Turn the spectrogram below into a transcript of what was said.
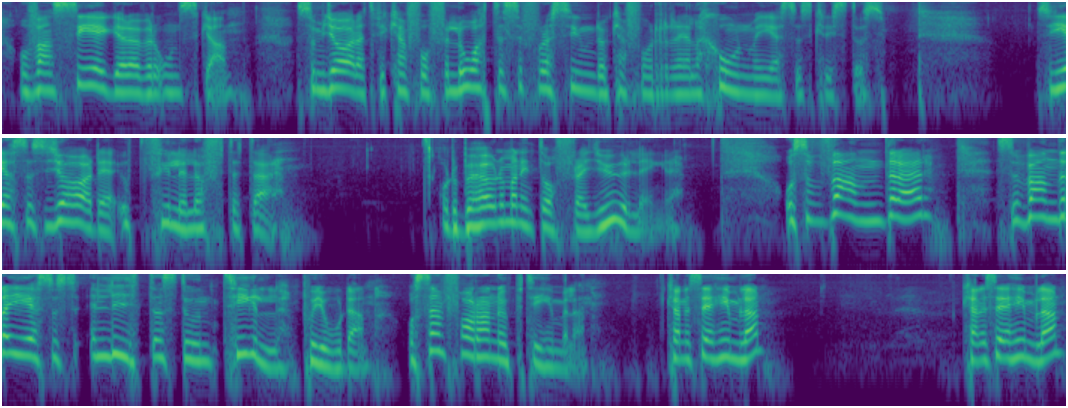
och vann seger över ondskan. Som gör att vi kan få förlåtelse för våra synder och kan få en relation med Jesus Kristus. Så Jesus gör det, uppfyller löftet där. Och då behöver man inte offra djur längre. Och så vandrar, så vandrar Jesus en liten stund till på jorden och sen far han upp till himlen. Kan ni se himlen? Kan ni säga himlen?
